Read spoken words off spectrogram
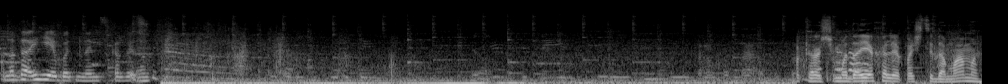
А надо ей об этом, наверное, сказать. Короче, мы доехали почти до мамы.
